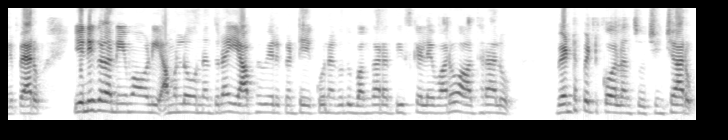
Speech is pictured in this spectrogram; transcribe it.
తెలిపారు. ఎన్నికల నియమావళి అమల్లో ఉన్నందున యాభై వేల కంటే ఎక్కువ నగదు బంగారం తీసుకెళ్ళేవారు. ఆధారాలు వెంట పెట్టుకోవాలని సూచించారు.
